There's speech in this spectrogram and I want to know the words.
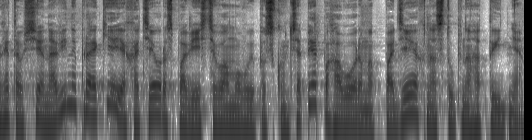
Гэта ўсе навіны, пра якія я хацеў распавесці вам у выпуску. Цяпер пагаворым аб падзеях наступнага тыдня.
